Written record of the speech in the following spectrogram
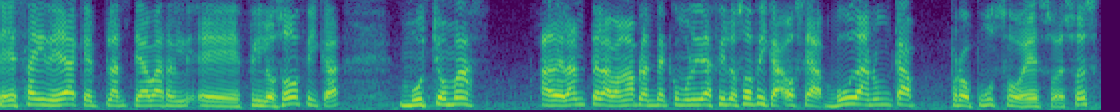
esa idea que él planteaba eh, filosófica, mucho más adelante la van a plantear como una idea filosófica, o sea, Buda nunca propuso eso, eso es,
